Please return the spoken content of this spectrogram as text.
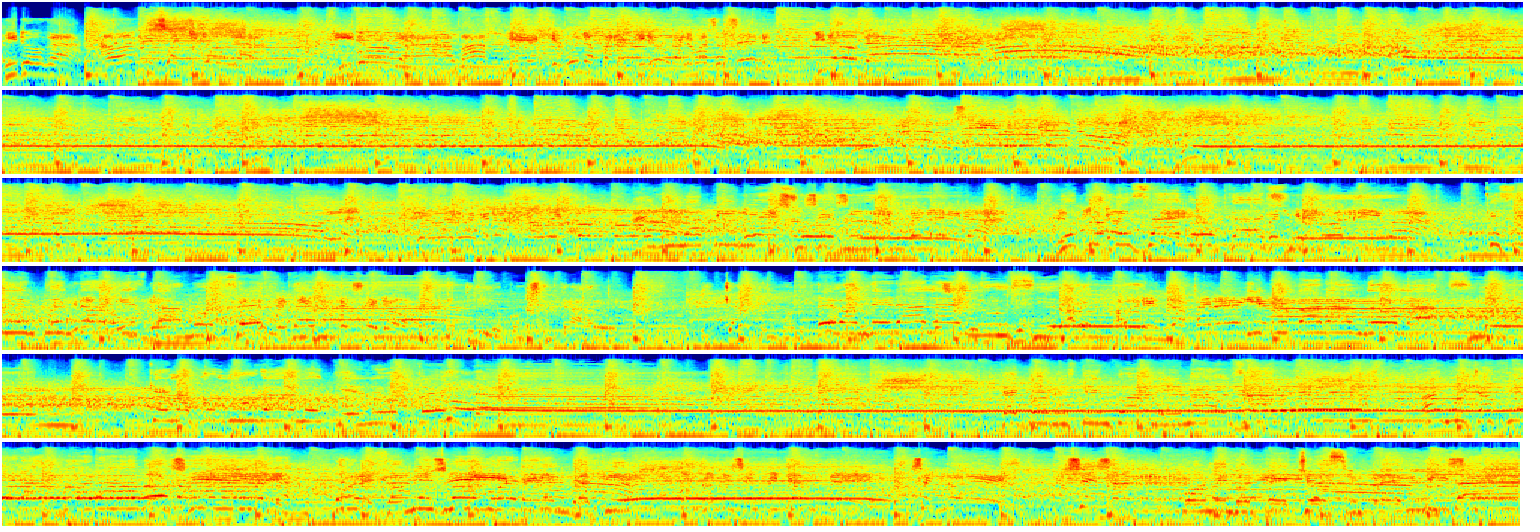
Quiroga, avanza Quiroga. Quiroga, que se den cuenta que estamos cerca. Metido, concentrado, picante, molestado. De bandera la ilusión. A ver, a ver. poniendo el pecho sin preguntar.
